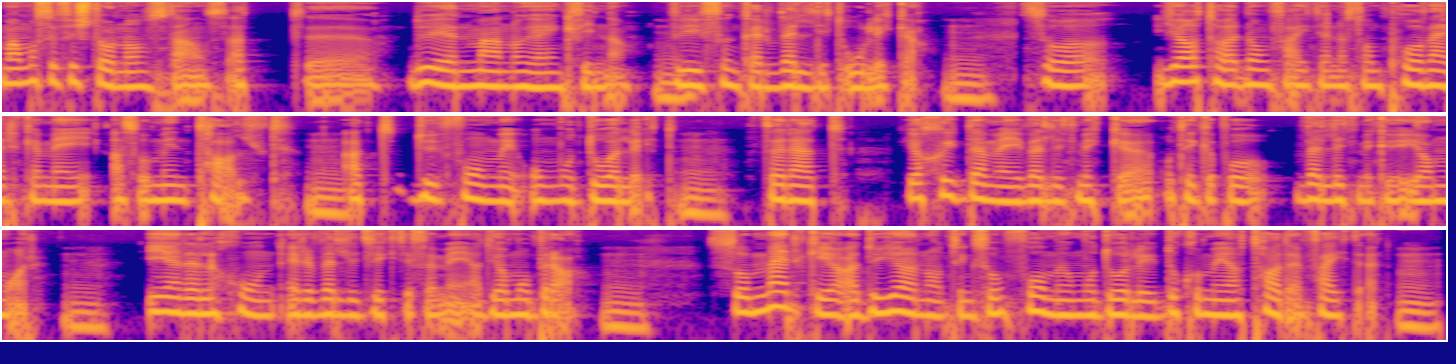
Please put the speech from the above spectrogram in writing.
Man måste förstå någonstans att eh, du är en man och jag är en kvinna. Mm. Vi funkar väldigt olika. Mm. Så jag tar de fighterna som påverkar mig alltså mentalt. Mm. Att du får mig att må dåligt. Mm. För att jag skyddar mig väldigt mycket och tänker på väldigt mycket hur jag mår. Mm. I en relation är det väldigt viktigt för mig att jag mår bra. Så märker jag att du gör någonting som får mig att må dåligt, då kommer jag ta den fighten. Mm.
